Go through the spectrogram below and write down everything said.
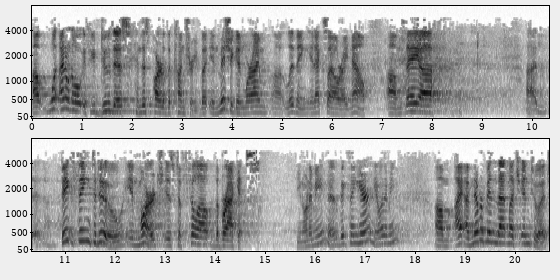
Uh, what, I don't know if you do this in this part of the country, but in Michigan, where I'm uh, living in exile right now, um, they uh, uh big thing to do in March is to fill out the brackets. You know what I mean? A big thing here. You know what I mean? Um, I, have never been that much into it.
